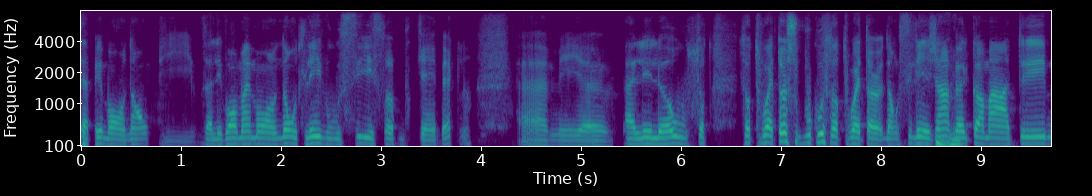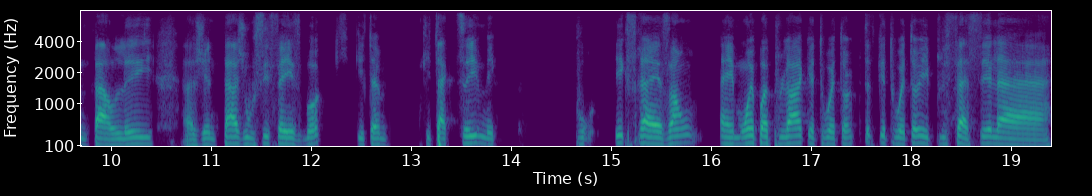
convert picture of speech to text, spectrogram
tapez mon nom, puis vous allez voir même mon autre livre aussi sur Bouquinbec. Euh, mais euh, allez là ou sur, Twitter, je suis beaucoup sur Twitter. Donc, si les gens mm-hmm. veulent commenter, me parler, j'ai une page aussi Facebook qui est, qui est active, mais pour X raisons, est moins populaire que Twitter. Peut-être que Twitter est plus facile à.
